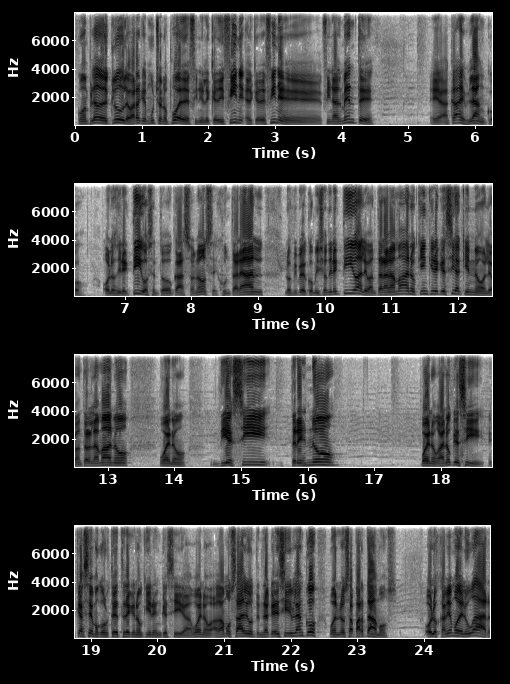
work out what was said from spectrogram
como empleado del club, la verdad que mucho no puede definir. El que define, el que define finalmente eh, acá es Blanco. O los directivos en todo caso, ¿no? Se juntarán los miembros de comisión directiva, levantarán la mano. ¿Quién quiere que siga? ¿Quién no? Levantarán la mano. Bueno, 10 sí, 3 no. Bueno, ganó que sí. ¿Qué hacemos con ustedes tres que no quieren que siga? Bueno, hagamos algo, tendrá que decir Blanco. Bueno, los apartamos. O los cambiamos de lugar.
